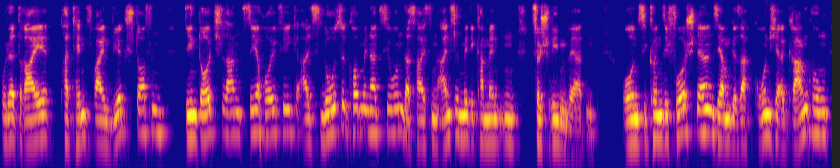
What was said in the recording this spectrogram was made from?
oder drei patentfreien Wirkstoffen, die in Deutschland sehr häufig als lose Kombination, das heißt in Einzelmedikamenten, verschrieben werden. Und Sie können sich vorstellen, Sie haben gesagt, chronische Erkrankungen,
